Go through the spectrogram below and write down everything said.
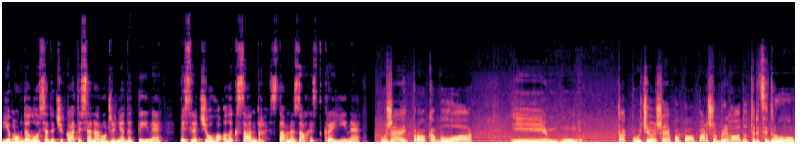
Йому вдалося дочекатися народження дитини, після чого Олександр став на захист країни. Уже відправка була, і так вийшло, що я попав в першу бригаду 32-гу.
